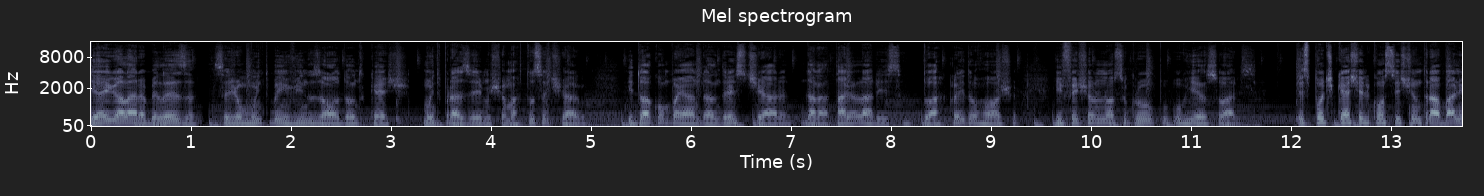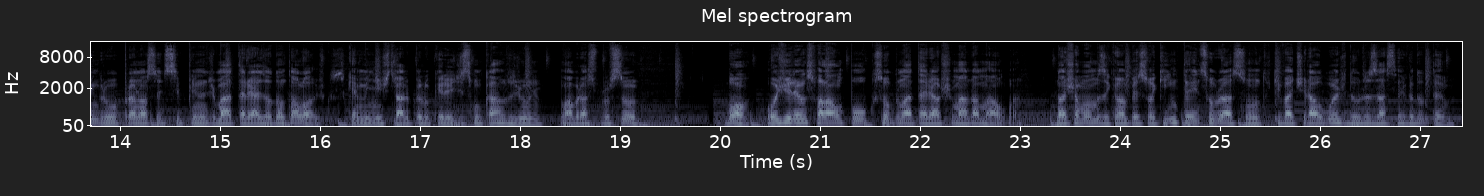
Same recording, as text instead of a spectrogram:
E aí galera, beleza? Sejam muito bem-vindos ao OdontoCast. Muito prazer, me chamo Arthur Santiago e tô acompanhado da Andressa Tiara, da Natália Larissa, do Arcleidon Rocha e fechando nosso grupo, o Rian Soares. Esse podcast ele consiste em um trabalho em grupo para nossa disciplina de materiais odontológicos, que é ministrado pelo queridíssimo Carlos Júnior. Um abraço, professor. Bom, hoje iremos falar um pouco sobre o material chamado amálgama. Nós chamamos aqui uma pessoa que entende sobre o assunto que vai tirar algumas dúvidas acerca do tema.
